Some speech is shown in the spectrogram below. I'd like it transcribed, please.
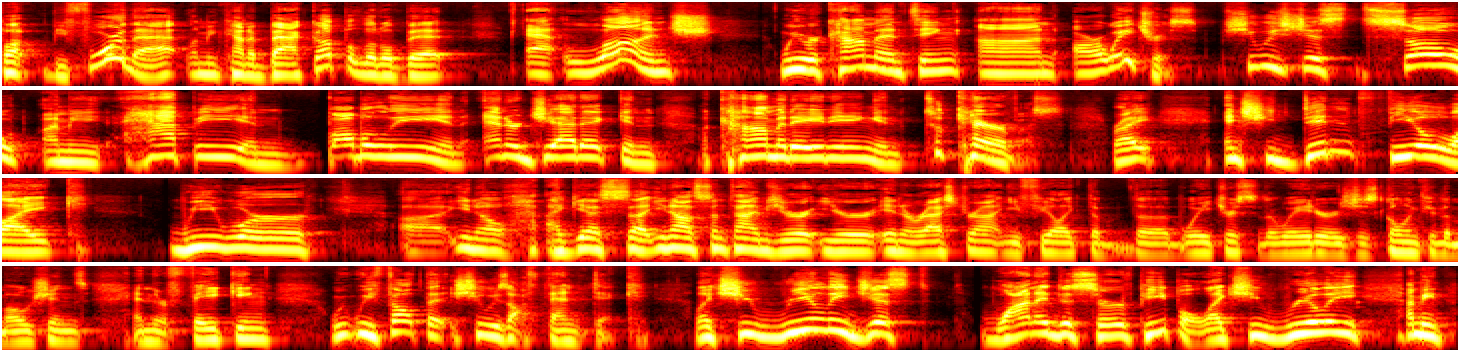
But before that, let me kind of back up a little bit. At lunch, we were commenting on our waitress. She was just so, I mean, happy and bubbly and energetic and accommodating and took care of us, right? And she didn't feel like we were. Uh, you know, I guess uh, you know sometimes you're you're in a restaurant and you feel like the the waitress or the waiter is just going through the motions and they're faking. We, we felt that she was authentic, like she really just wanted to serve people. Like she really, I mean,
